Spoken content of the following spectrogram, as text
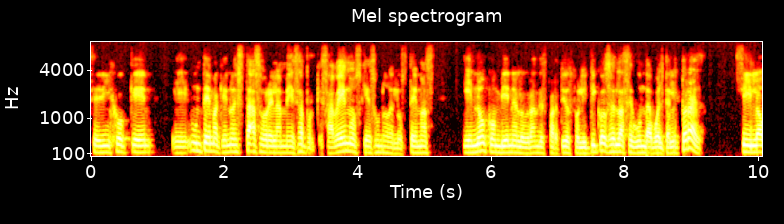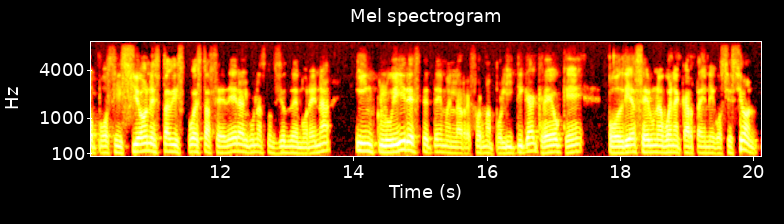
se dijo que eh, un tema que no está sobre la mesa, porque sabemos que es uno de los temas que no conviene a los grandes partidos políticos, es la segunda vuelta electoral. Si la oposición está dispuesta a ceder a algunas condiciones de Morena, incluir este tema en la reforma política, creo que podría ser una buena carta de negociación.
